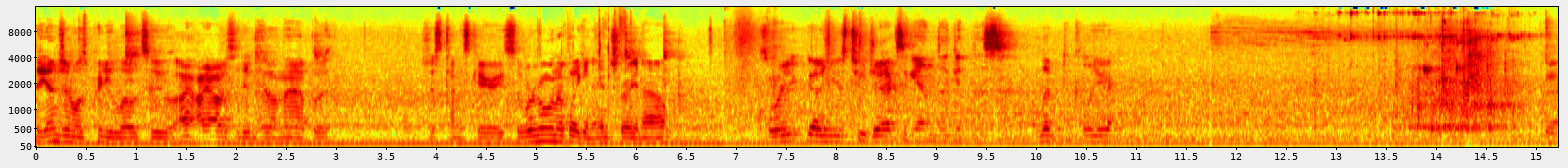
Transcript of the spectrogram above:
The engine was pretty low too. I, I obviously didn't hit on that, but it's just kind of scary. So we're going up like an inch right now. So we're gotta use two jacks again to get this lip to clear. Okay.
